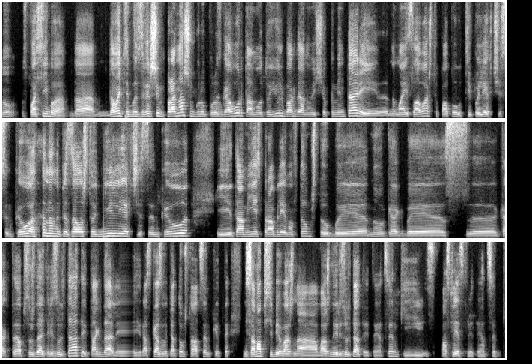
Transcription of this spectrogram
Ну, спасибо, да. Давайте мы завершим про нашу группу разговор. Там вот у Юли Богданова еще комментарий на мои слова, что по поводу типа легче с НКО. Она написала, что не легче с НКО. И там есть проблема в том, чтобы, ну, как бы как-то обсуждать результаты и так далее, и рассказывать о том, что оценка это не сама по себе важна, а важны результаты этой оценки и последствия этой оценки.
